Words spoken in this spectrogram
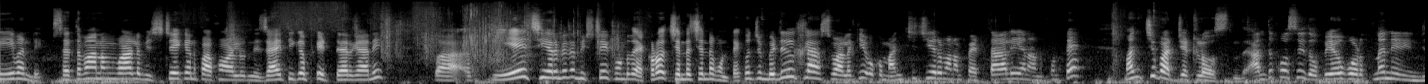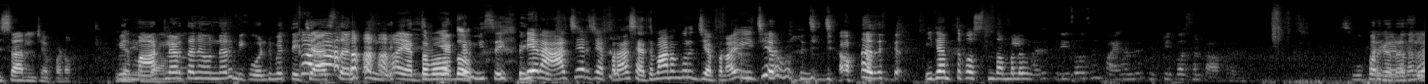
లేవండి. శతమానం వాళ్ళు మిస్టేక్ అని పాపం వాళ్ళు నిజాయితీగా పెట్టారు కానీ ఏ చీర మీద మిస్టేక్ ఉండదు. ఎక్కడో చిన్న చిన్నగా ఉంటాయి. కొంచెం మిడిల్ క్లాస్ వాళ్ళకి ఒక మంచి చీర మనం పెట్టాలి అని అనుకుంటే మంచి బడ్జెట్లో వస్తుంది. అందుకోసం ఇది ఉపయోగపడుతుందని నేను ఇన్నిసార్లు చెప్పడం. మీరు మాట్లాడుతూనే ఉన్నారు మీకు ఒంటి మీద తెచ్చేస్తాను ఎంత బాగుందో నేను ఆ చీర చెప్పనా? శతమానం గురించి చెప్పనా? ఈ చీర గురించి చెప్పనా? ఇది ఎంతకు వస్తుంది అమ్మలు? సూపర్ కదా అసలు.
